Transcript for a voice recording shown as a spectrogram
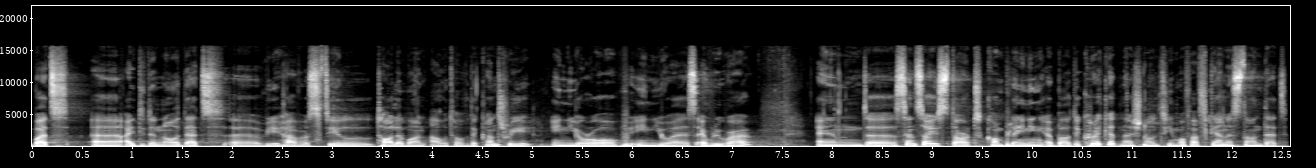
But uh, I didn't know that uh, we have still Taliban out of the country in Europe, in US, everywhere. And uh, since I start complaining about the cricket national team of Afghanistan that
